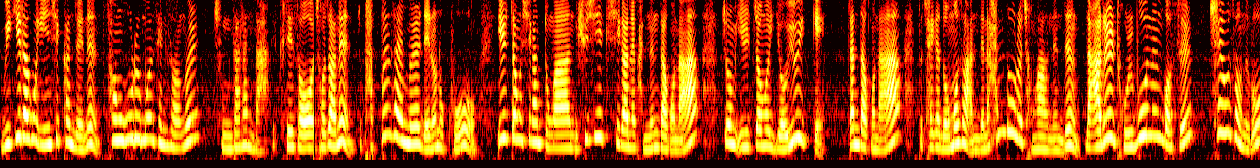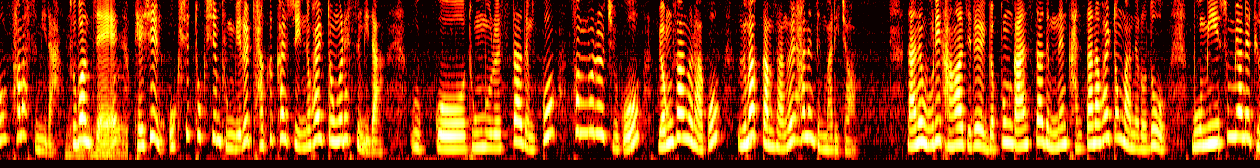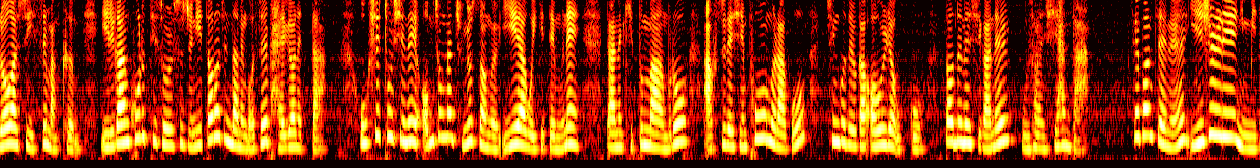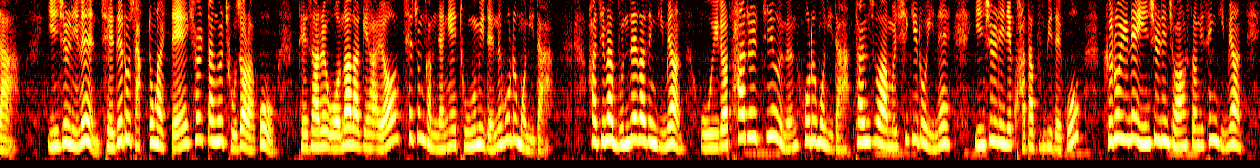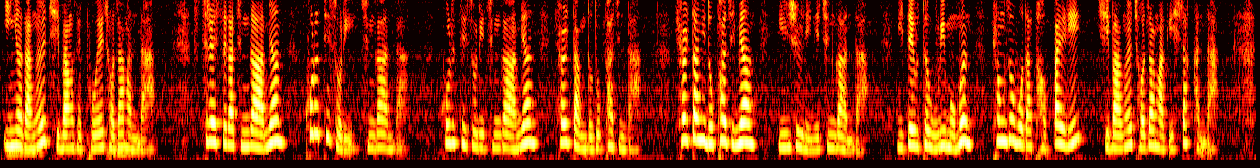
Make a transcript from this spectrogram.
위기라고 인식한 뇌는 성호르몬 생성을 중단한다. 그래서 저자는 좀 바쁜 삶을 내려놓고 일정 시간 동안 휴식 시간을 갖는다거나 좀 일정을 여유 있게 짠다거나 또 자기가 넘어서 안 되는 한도를 정하는 등 나를 돌보는 것을 최우선으로 삼았습니다. 두 번째, 대신 옥시톡신 분비를 자극할 수 있는 활동을 했습니다. 웃고 동물을 쓰다듬고 선물을 주고 명상을 하고 음악 감상을 하는 등 말이죠. 나는 우리 강아지를 몇 분간 쓰다듬는 간단한 활동만으로도 몸이 숙면에 들어갈 수 있을 만큼 일간 코르티솔 수준이 떨어진다는 것을 발견했다. 옥시토신의 엄청난 중요성을 이해하고 있기 때문에 나는 기쁜 마음으로 악수 대신 포옹을 하고 친구들과 어울려 웃고 떠드는 시간을 우선시한다. 세 번째는 인슐린입니다. 인슐린은 제대로 작동할 때 혈당을 조절하고 대사를 원활하게 하여 체중 감량에 도움이 되는 호르몬이다. 하지만 문제가 생기면 오히려 살을 찌우는 호르몬이다. 탄수화물 식이로 인해 인슐린이 과다 분비되고 그로 인해 인슐린 저항성이 생기면 잉여당을 지방세포에 저장한다. 스트레스가 증가하면 코르티솔이 증가한다. 코르티솔이 증가하면 혈당도 높아진다. 혈당이 높아지면 인슐린이 증가한다. 이때부터 우리 몸은 평소보다 더 빨리 지방을 저장하기 시작한다.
